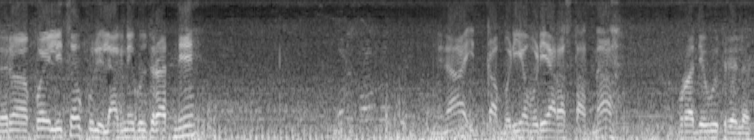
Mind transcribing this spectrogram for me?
तर पहिली चौफुली लागणे गुजरातने. ना इतका बढिया बढिया रस्तात ना. पुरा देव उतरेलत.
